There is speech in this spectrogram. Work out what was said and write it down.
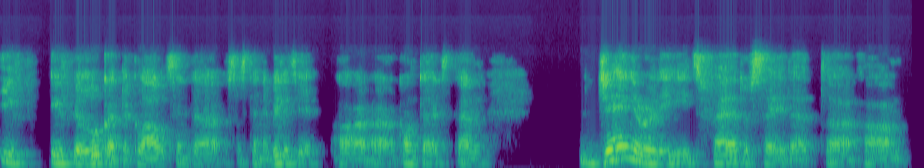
if if we look at the clouds in the sustainability uh, context, then generally it's fair to say that uh, um,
